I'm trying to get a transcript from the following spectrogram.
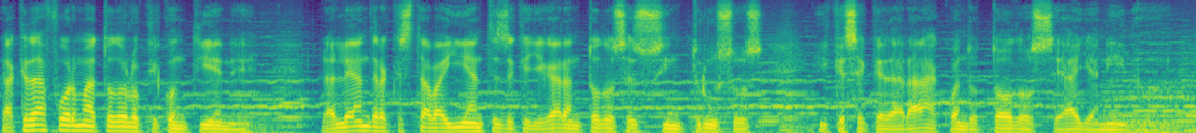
la que da forma a todo lo que contiene, la Leandra que estaba ahí antes de que llegaran todos esos intrusos y que se quedará cuando todos se hayan ido.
